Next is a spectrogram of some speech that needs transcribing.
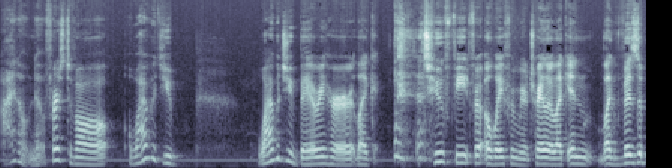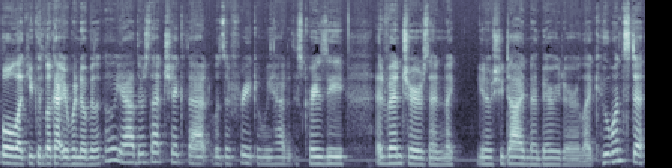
I don't know. First of all, why would you why would you bury her like two feet for, away from your trailer, like in like visible, like you could look out your window and be like, oh yeah, there's that chick that was a freak and we had this crazy adventures and like you know she died and I buried her. Like who wants to?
